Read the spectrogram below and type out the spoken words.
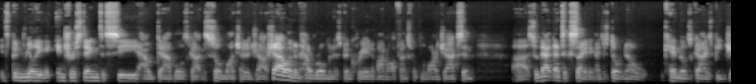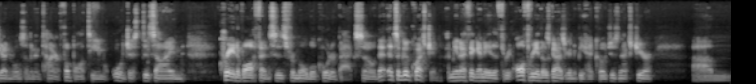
It's been really interesting to see how Daboll has gotten so much out of Josh Allen and how Roman has been creative on offense with Lamar Jackson. Uh, so that that's exciting. I just don't know can those guys be generals of an entire football team or just design creative offenses for mobile quarterbacks? So that, that's a good question. I mean, I think any of the three, all three of those guys are going to be head coaches next year. Um,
